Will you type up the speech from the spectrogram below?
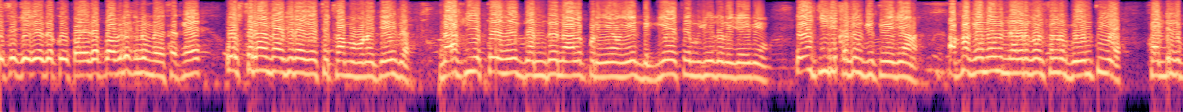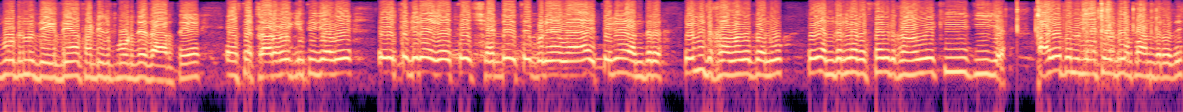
ਇਸ ਜਗ੍ਹਾ ਦਾ ਕੋਈ ਫਾਇਦਾ ਪਬਲਿਕ ਨੂੰ ਮਿਲ ਸਕੇ ਉਸ ਤਰ੍ਹਾਂ ਦਾ ਜਿਹੜਾ ਇੱਥੇ ਕੰਮ ਹੋਣਾ ਚਾਹੀਦਾ। ਨਾ ਕਿ ਇੱਥੇ ਇਹ ਗੰਦ ਨਾਲ ਭਰੀਆਂ ਹੋਈਆਂ ਡਿੱਗੀਆਂ ਇੱਥੇ ਮੌਜੂਦ ਹੋਣੀਆਂ ਚਾਹੀਦੀਆਂ। ਇਹ ਚੀਜ਼ ਖਤਮ ਕੀਤੀਆਂ ਜਾਣ। ਆਪਾਂ ਕਹਿੰਦੇ ਵੀ ਨਗਰ ਕੌਂਸਲ ਨੂੰ ਬੇਨਤੀ ਹੈ ਸਾਡੀ ਰਿਪੋਰਟ ਨੂੰ ਦੇਖਦੇ ਆ ਸਾਡੀ ਰਿਪੋਰਟ ਦੇ ਆਧਾਰ ਤੇ ਇਸ ਤੇ ਕਾਰਵਾਈ ਕੀਤੀ ਜਾਵੇ। ਇਹ ਇੱਕ ਜਿਹੜਾ ਹੈਗਾ, ਇੱਥੇ ਸ਼ੈੱਡ ਇੱਥੇ ਬਣਿਆ ਹੋਇਆ ਹੈ, ਇੱਥੇ ਦੇ ਅੰਦਰ, ਇਹ ਵੀ ਦਿਖਾਵਾਂਗੇ ਤੁਹਾਨੂੰ। ਇਹ ਅੰਦਰਲਾ ਰਸਤਾ ਵੀ ਦਿਖਾਵਾਂਗੇ ਕੀ ਚੀਜ਼ ਹੈ। ਆਜੋ ਤੁਹਾਨੂੰ ਲੈ ਚੱਲਦੇ ਆਪਾਂ ਅੰਦਰ ਉਹਦੇ।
